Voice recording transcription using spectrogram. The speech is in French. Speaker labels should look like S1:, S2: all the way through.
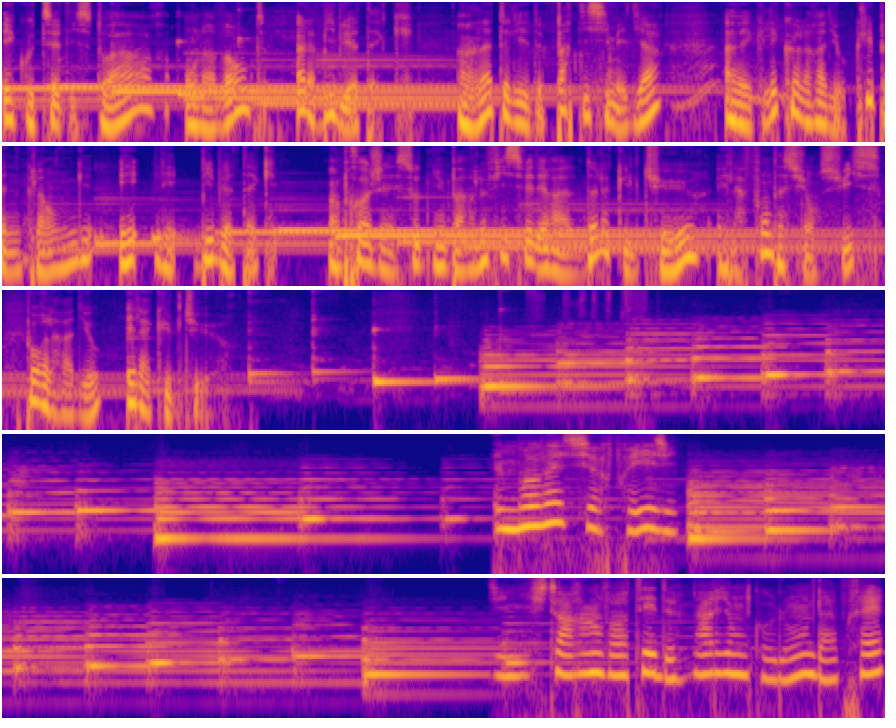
S1: Écoute cette histoire, on invente à la bibliothèque. Un atelier de Particimédia avec l'école radio Clip Clang et les bibliothèques. Un projet soutenu par l'Office fédéral de la culture et la Fondation suisse pour la radio et la culture.
S2: Mauvaise surprise. Histoire inventée de Marion Colomb d'après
